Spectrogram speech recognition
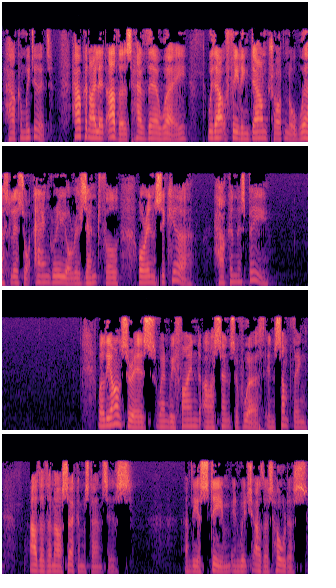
How can we do it? How can I let others have their way without feeling downtrodden or worthless or angry or resentful or insecure? How can this be? Well, the answer is when we find our sense of worth in something other than our circumstances and the esteem in which others hold us.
